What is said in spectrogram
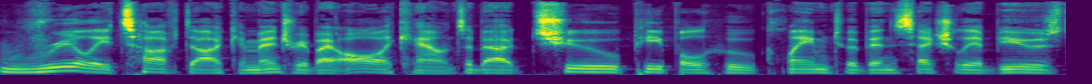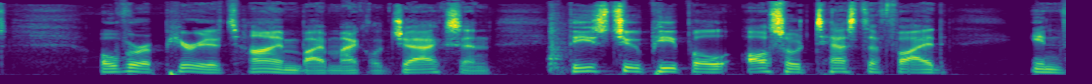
really tough documentary by all accounts about two people who claim to have been sexually abused over a period of time by Michael Jackson. These two people also testified in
